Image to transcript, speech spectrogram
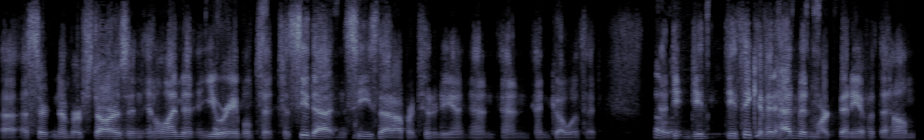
uh, a certain number of stars in, in alignment, and you were able to to see that and seize that opportunity and and and, and go with it. Now, do, do, you- do you think if it had been Marc Benioff at the helm,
